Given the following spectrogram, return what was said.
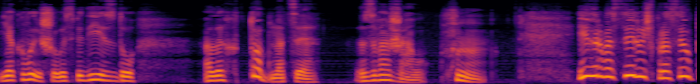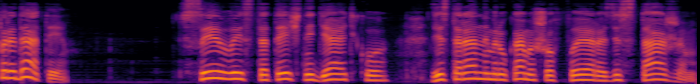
як вийшов із під'їзду, але хто б на це? Зважав. Хм. Ігор Васильович просив передати. Сивий статечний дядько зі старанними руками шофера, зі стажем.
